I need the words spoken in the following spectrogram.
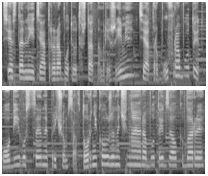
Все остальные театры работают в штатном режиме. Театр Буф работает, обе его сцены, причем со вторника уже начиная работает зал Кабаре.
